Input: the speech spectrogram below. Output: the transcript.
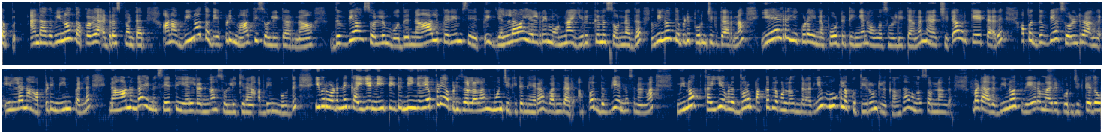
தப்பு. அண்ட் அதை வினோத் அப்போவே அட்ரஸ் பண்ணிட்டார். ஆனால் வினோத் அதை எப்படி மாற்றி சொல்லிட்டார்னா திவ்யா சொல்லும்போது நாலு பேரையும் சேர்த்து எல்லா ஏழ்றையும் ஒன்றா இருக்குன்னு சொன்னதை வினோத் எப்படி புரிஞ்சுக்கிட்டாருன்னா ஏழ்றையை கூட என்ன போட்டுட்டீங்கன்னு அவங்க சொல்லிட்டாங்கன்னு நினச்சிட்டு அவர் கேட்டார். அப்போ திவ்யா சொல்கிறாங்க இல்லை நான் அப்படி மீன் பண்ணல. நானும் தான் என்னை சேர்த்து ஏழ்றன்னு தான் சொல்லிக்கிறேன். அப்படின்போது இவர் உடனே கையை நீட்டிட்டு நீங்கள் எப்படி அப்படி சொல்லலாம்னு மூஞ்சிக்கிட்ட நேராக வந்தார். அப்போ திவ்யா என்ன சொன்னாங்கன்னா வினோத் கையை இவ்வளோ தூரம் பக்கத்தில் கொண்டு வந்துடாதீங்க. மூக்கில் குத்திடும்ன்றதுக்காக தான் அவங்க சொன்னாங்க. பட் அதை வினோத் வேறு மாதிரி புரிஞ்சுக்கிட்டு ஏதோ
